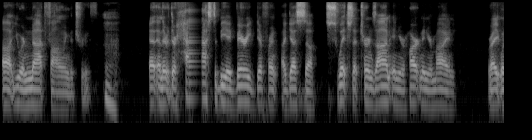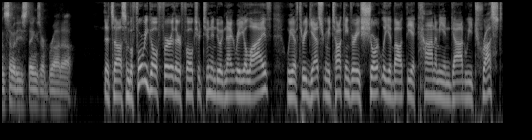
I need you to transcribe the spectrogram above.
uh, you are not following the truth. And, and there, there has to be a very different, I guess, uh, switch that turns on in your heart and in your mind, right? When some of these things are brought up. That's awesome. Before we go further, folks, you're tuned into Ignite Radio Live. We have three guests. We're going to be talking very shortly about the economy and God we trust.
